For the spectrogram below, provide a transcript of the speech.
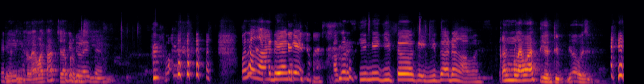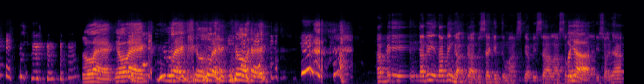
Ya, Jadi tinggal lewat aja permisi. aja. masa nggak ada yang Kayak gitu aku harus gini gitu, kayak gitu ada nggak mas? Kan melewati ya Dip. Ya apa sih? ngelek, ngelek, ngelek, ngelek, ngelek. Tapi tapi tapi nggak nggak bisa gitu mas, nggak bisa langsung. Oh, iya. Soalnya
